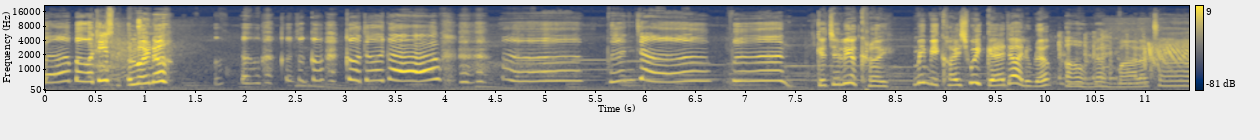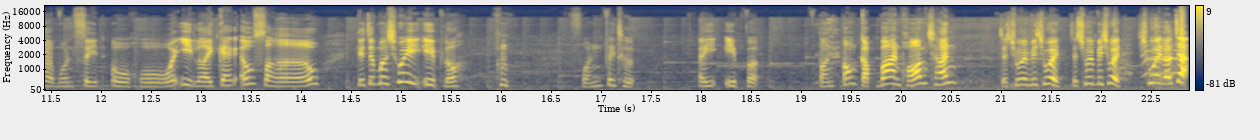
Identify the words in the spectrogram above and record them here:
เบอร์เบอร์ที่อะไรนะเออขอขอขอขอโทษครับ กจะเรียกใคร ไม่มีใครช่วยแกได้หรอกแล้วอ้าวนั่นมาแล้วจ้ามนสิทธิ์โอ้โห อีเลยแกเอลสาวแกจะมาช่วยอิบเหรอฝนไปเถอะ ไออิบอะตอนต้องกลับบ้านพร้อมฉัน จะช่วยไม่ช่วย จะช่วยไม่ช่วย ช่วยแล้วจ้ะ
